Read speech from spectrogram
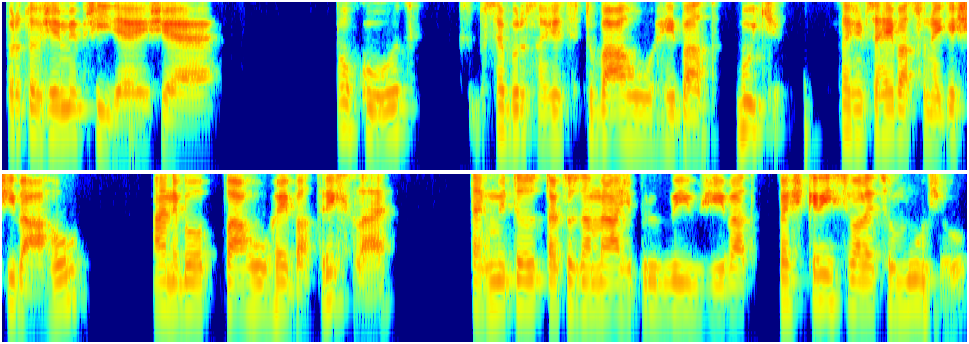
Protože mi přijde, že pokud se budu snažit tu váhu hejbat, buď snažím se hejbat co nejtěžší váhu, anebo váhu hejbat rychle, tak, mi to, tak to znamená, že budu využívat veškerý svaly, co můžu,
